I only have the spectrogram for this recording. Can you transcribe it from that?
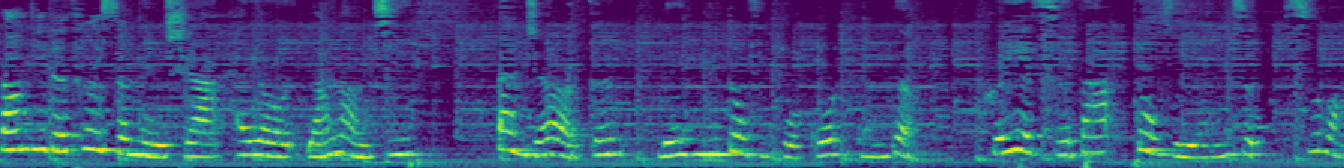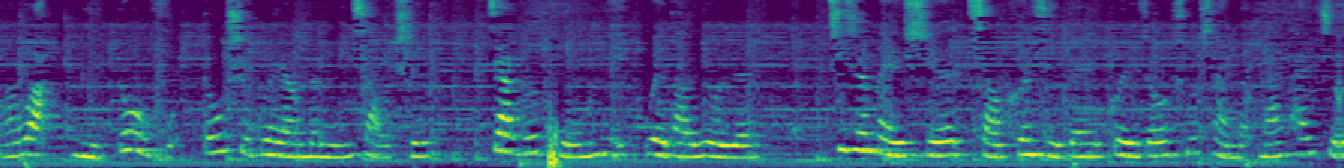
当地的特色美食啊，还有羊朗鸡、半折耳根、鲢鱼豆腐火锅等等。荷叶糍粑、豆腐圆子、丝娃娃、米豆腐都是贵阳的名小吃，价格便宜，味道诱人。吃着美食，小喝几杯贵州出产的茅台酒，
